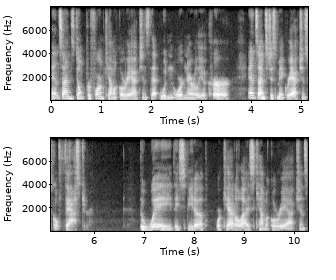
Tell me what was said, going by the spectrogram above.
Enzymes don't perform chemical reactions that wouldn't ordinarily occur, Enzymes just make reactions go faster. The way they speed up or catalyze chemical reactions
